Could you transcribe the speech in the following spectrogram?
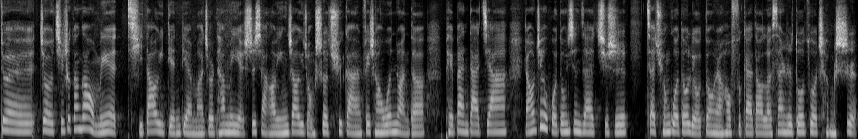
对，就其实刚刚我们也提到一点点嘛，就是他们也是想要营造一种社区感，非常温暖的陪伴大家。然后这个活动现在其实在全国都流动，然后覆盖到了三十多座城市。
